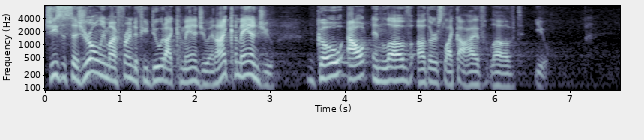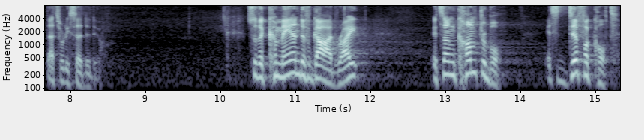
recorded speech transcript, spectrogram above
Jesus says, You're only my friend if you do what I command you. And I command you, go out and love others like I've loved you. That's what he said to do. So, the command of God, right? It's uncomfortable, it's difficult.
